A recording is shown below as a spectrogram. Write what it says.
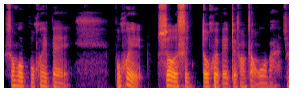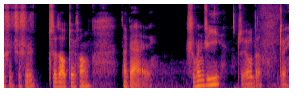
生活不会被，不会所有的事都会被对方掌握吧，就是只是知道对方大概十分之一左右的，对，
